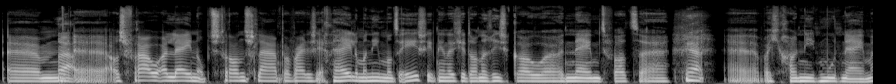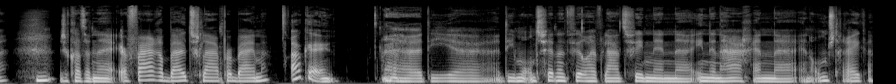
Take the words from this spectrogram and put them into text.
Ehm, Ja. eh, als vrouw alleen op het strand slapen, waar dus echt helemaal niemand is. Ik denk dat je dan een risico neemt wat, Ja. wat je gewoon niet moet nemen. Hm. Dus ik had een ervaren buitenslaper bij me. Oké. Ja. Eh, die, eh, die me ontzettend veel heeft laten zien in, eh, in Den Haag en, eh, en omstreken.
